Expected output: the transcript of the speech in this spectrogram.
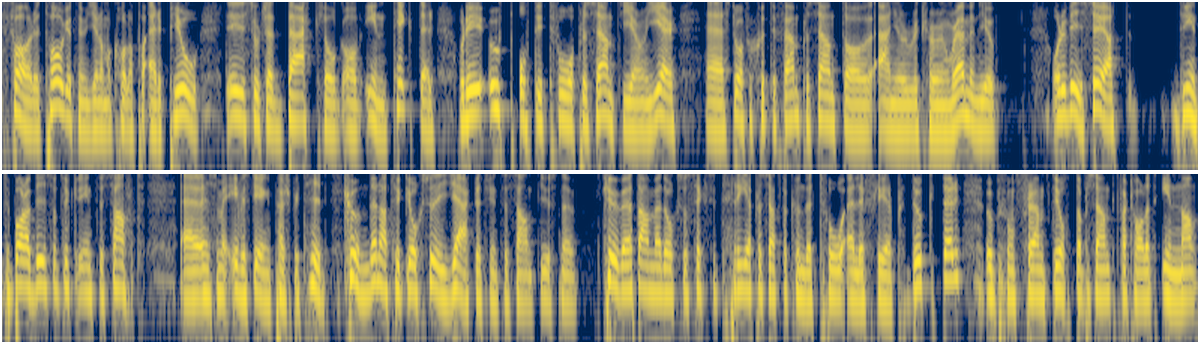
företaget nu genom att kolla på RPO. Det är i stort sett backlog av intäkter och det är upp 82 procent year on year, eh, står för 75 procent av annual recurring revenue. Och det visar ju att det är inte bara vi som tycker det är intressant eh, som är investeringsperspektiv. Kunderna tycker också det är jäkligt intressant just nu. Q1 använde också 63 procent av kunder två eller fler produkter, upp från 58 procent kvartalet innan.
